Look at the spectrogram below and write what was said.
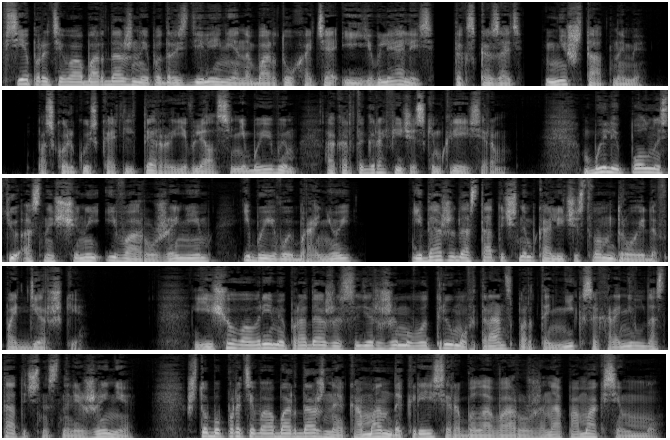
Все противоабордажные подразделения на борту хотя и являлись, так сказать, нештатными, поскольку искатель Террор являлся не боевым, а картографическим крейсером, были полностью оснащены и вооружением, и боевой броней, и даже достаточным количеством дроидов поддержки. Еще во время продажи содержимого трюмов транспорта Ник сохранил достаточно снаряжения, чтобы противоабордажная команда крейсера была вооружена по максимуму.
